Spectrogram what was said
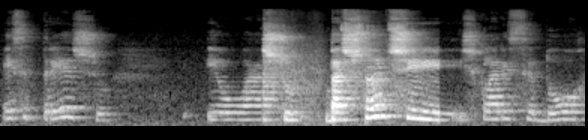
Esse trecho eu acho bastante esclarecedor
